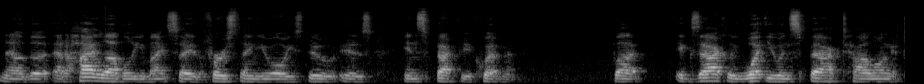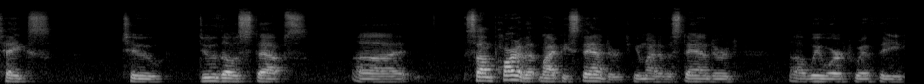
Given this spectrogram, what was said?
Now, the, at a high level, you might say the first thing you always do is inspect the equipment. But exactly what you inspect, how long it takes to do those steps, uh, some part of it might be standard. You might have a standard. Uh, we worked with the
